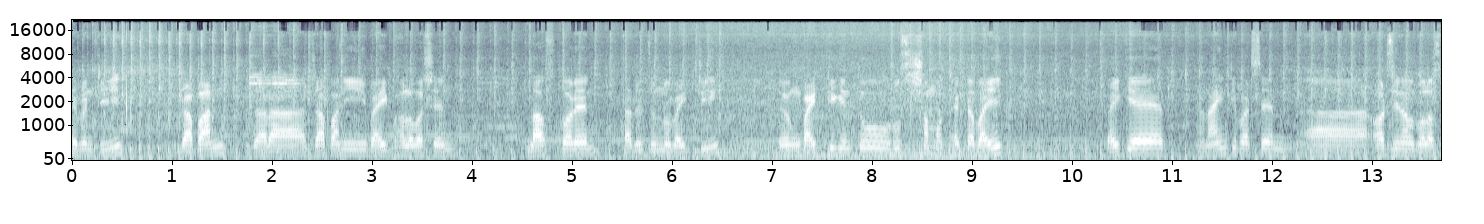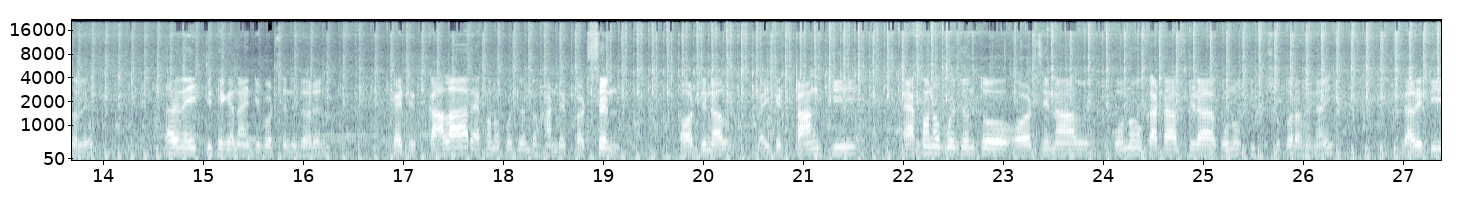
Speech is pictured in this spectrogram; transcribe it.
সেভেন্টি জাপান যারা জাপানি বাইক ভালোবাসেন, লাভ করেন, তাদের জন্য বাইকটি। এবং বাইকটি কিন্তু রুচিসম্মত একটা বাইক। বাইকে নাইনটি পার্সেন্ট অরিজিনাল বলা চলে। ধরেন এইটটি থেকে নাইনটি পার্সেন্টই ধরেন। গাড়িটির কালার এখনও পর্যন্ত হান্ড্রেড পার্সেন্ট অরিজিনাল, বাইকের টাঙ্কি এখনও পর্যন্ত অরিজিনাল, কোনো কাটা ফিড়া কোনো কিচ্ছু করা হয় নাই। গাড়িটি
